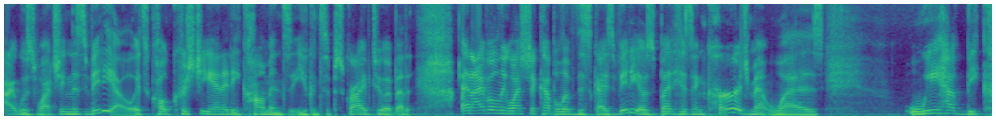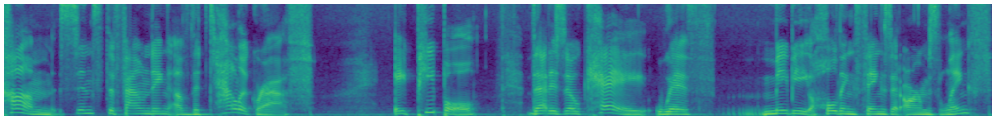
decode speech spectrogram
I was watching this video. It's called Christianity Commons. You can subscribe to it, but and I've only watched a couple of this guy's videos. But his encouragement was, we have become since the founding of the Telegraph a people that is okay with maybe holding things at arm's length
